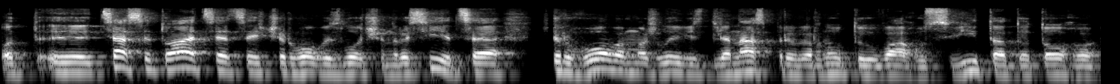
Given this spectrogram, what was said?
От е, ця ситуація, цей черговий злочин Росії, це чергова можливість для нас привернути увагу світа до того,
